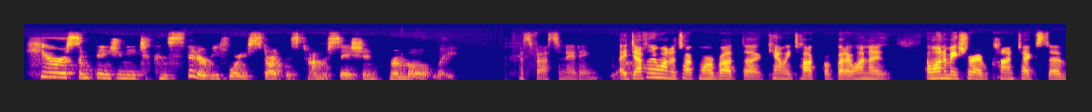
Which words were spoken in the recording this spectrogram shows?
here are some things you need to consider before you start this conversation remotely. That's fascinating. I definitely want to talk more about the Can We Talk book, but I want to I want to make sure I have context of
